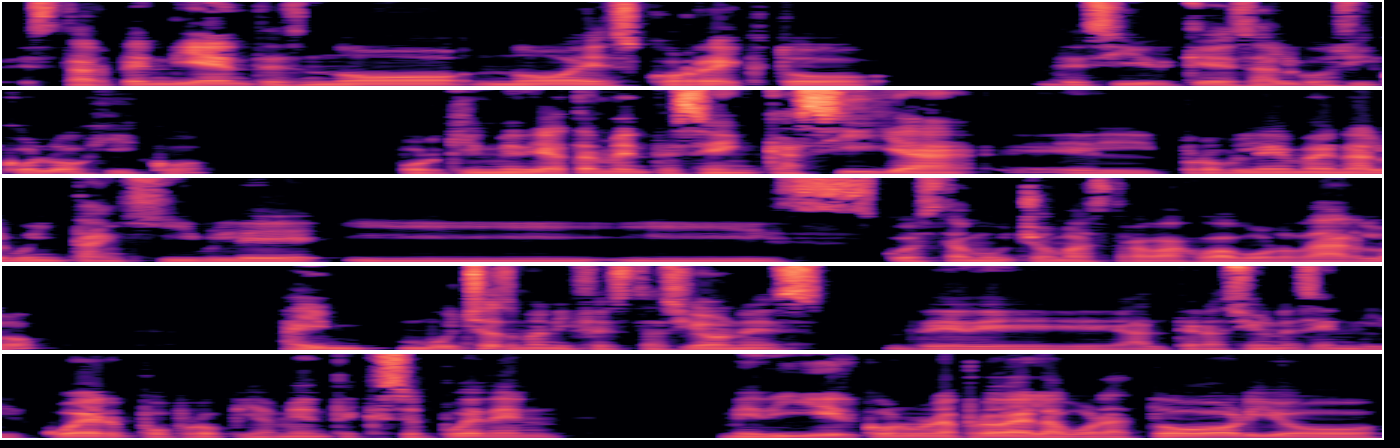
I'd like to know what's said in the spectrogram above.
estar pendientes. No, no es correcto decir que es algo psicológico, porque inmediatamente se encasilla el problema en algo intangible y, cuesta mucho más trabajo abordarlo. Hay muchas manifestaciones de alteraciones en el cuerpo propiamente que se pueden medir con una prueba de laboratorio,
